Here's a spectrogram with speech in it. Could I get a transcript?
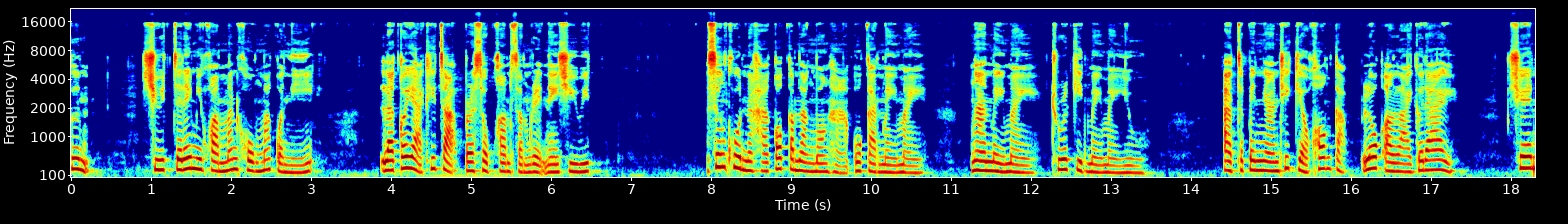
ขึ้น ชีวิตจะได้มีความมั่นคงมากกว่านี้ และก็อยากที่จะประสบความสำเร็จในชีวิต ซึ่งคุณนะคะก็กำลังมองหาโอกาสใหม่ ๆ งานใหม่ ๆ ธุรกิจใหม่ ๆ อยู่ อาจจะเป็นงานที่เกี่ยวข้องกับโลกออนไลน์ก็ได้ เช่น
